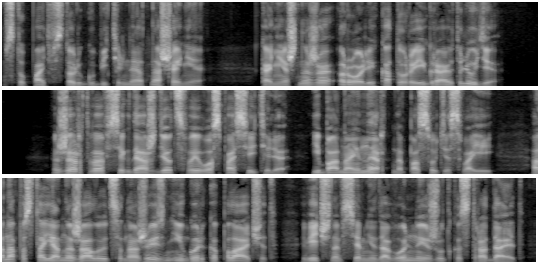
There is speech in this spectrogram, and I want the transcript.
вступать в столь губительные отношения? Конечно же, роли, которые играют люди. Жертва всегда ждет своего спасителя, ибо она инертна по сути своей. Она постоянно жалуется на жизнь и горько плачет, вечно всем недовольна и жутко страдает –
